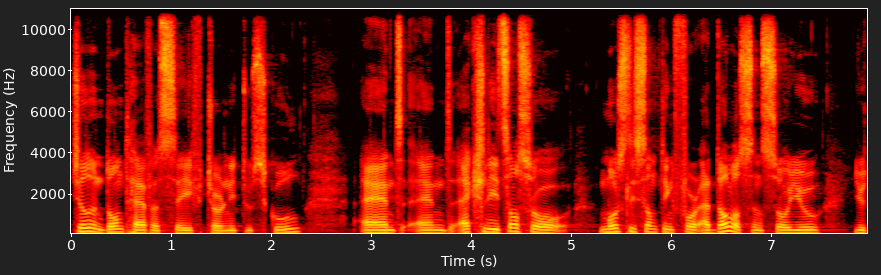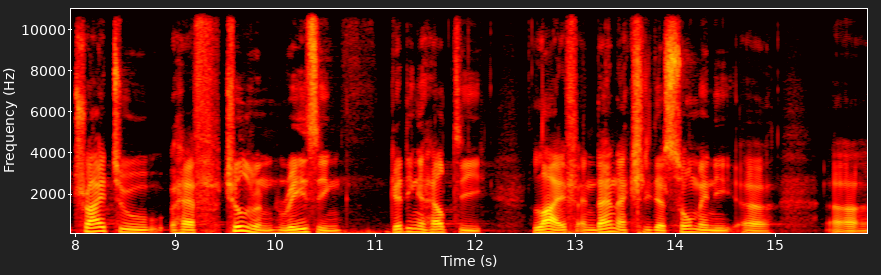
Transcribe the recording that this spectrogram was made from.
children don't have a safe journey to school and and actually it's also mostly something for adolescents so you you try to have children raising getting a healthy life and then actually there's so many uh, uh,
